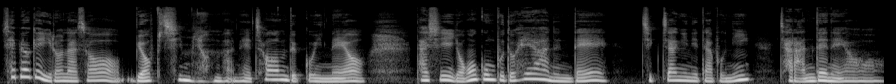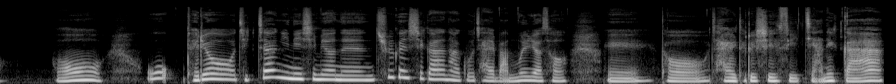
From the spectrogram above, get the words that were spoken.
새벽에 일어나서 몇십 년 만에 처음 듣고 있네요. 다시 영어 공부도 해야 하는데 직장인이다 보니 잘 안 되네요. 어, 오, 되려 직장인이시면은 출근 시간하고 잘 맞물려서, 예, 더 잘 들으실 수 있지 않을까.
